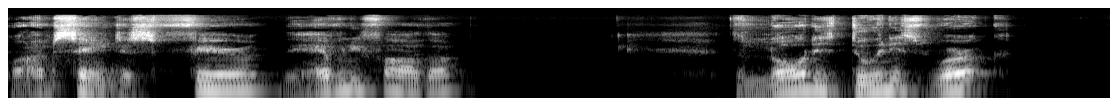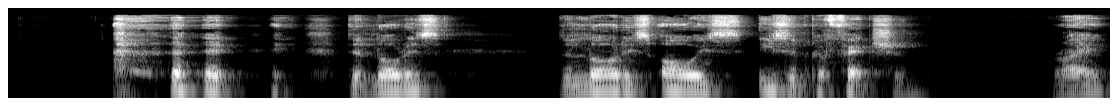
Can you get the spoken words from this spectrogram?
but I'm saying just fear the Heavenly Father. The Lord is doing His work. the Lord is, the Lord is always He's in perfection, right?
